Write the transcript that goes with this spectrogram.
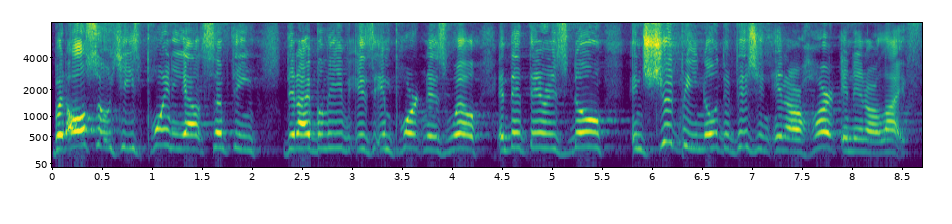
But also, He's pointing out something that I believe is important as well, and that there is no and should be no division in our heart and in our life.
